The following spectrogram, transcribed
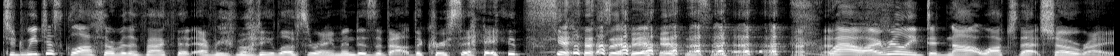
did we just gloss over the fact that everybody loves Raymond is about the Crusades? yes, it is. wow, I really did not watch that show right.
